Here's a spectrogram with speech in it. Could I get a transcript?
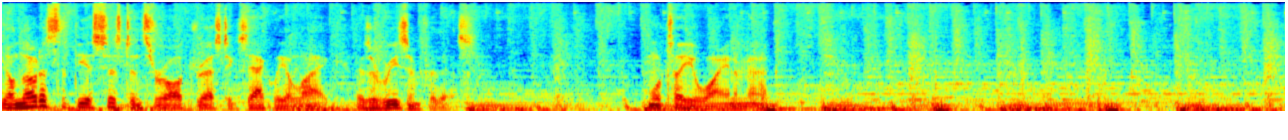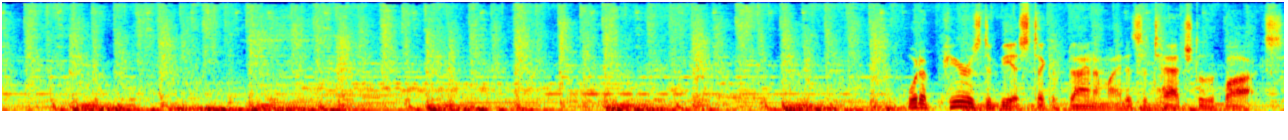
You'll notice that the assistants are all dressed exactly alike. There's a reason for this. We'll tell you why in a minute. What appears to be a stick of dynamite is attached to the box.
